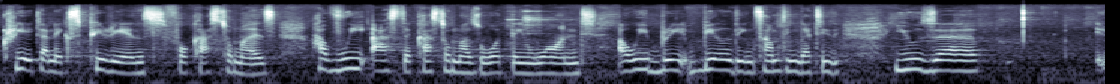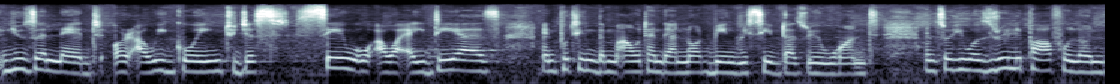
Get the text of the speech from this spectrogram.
create an experience for customers have we asked the customers what they want? Are we building something that is user user led or are we going to just say our ideas and putting them out and they are not being received as we want. And so he was really powerful on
